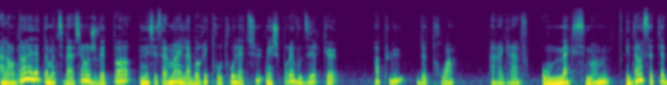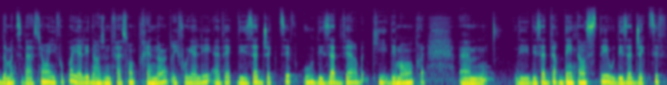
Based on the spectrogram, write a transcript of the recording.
Alors, dans la lettre de motivation, je ne vais pas nécessairement élaborer trop trop là-dessus, mais je pourrais vous dire que pas plus de trois paragraphes au maximum. Et dans cette lettre de motivation, il ne faut pas y aller dans une façon très neutre, il faut y aller avec des adjectifs ou des adverbes qui démontrent euh, des, adverbes d'intensité ou des adjectifs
